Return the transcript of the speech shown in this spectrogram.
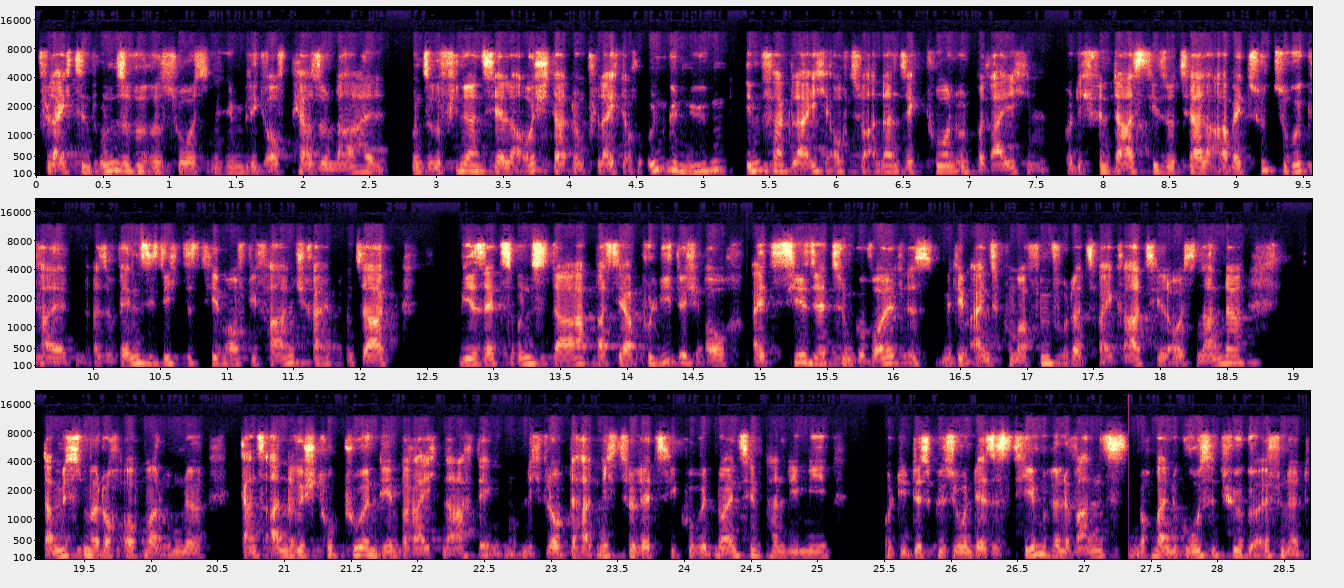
vielleicht sind unsere Ressourcen im Hinblick auf Personal, unsere finanzielle Ausstattung vielleicht auch ungenügend im Vergleich auch zu anderen Sektoren und Bereichen. Und ich finde, da ist die soziale Arbeit zu zurückhaltend. Also wenn sie sich das Thema auf die Fahnen schreibt und sagt, wir setzen uns da, was ja politisch auch als Zielsetzung gewollt ist, mit dem 1,5 oder 2 Grad Ziel auseinander, da müssen wir doch auch mal um eine ganz andere Struktur in dem Bereich nachdenken. Und ich glaube, da hat nicht zuletzt die Covid-19-Pandemie und die Diskussion der Systemrelevanz nochmal eine große Tür geöffnet.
